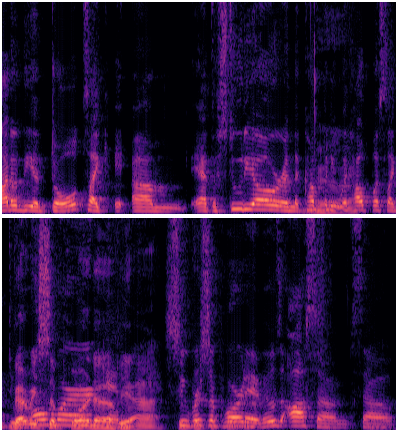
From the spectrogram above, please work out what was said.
lot of the adults like um at the studio or in the company Yeah. would help us like do Very homework supportive, yeah. Super, Super supportive. supportive. It was awesome. So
